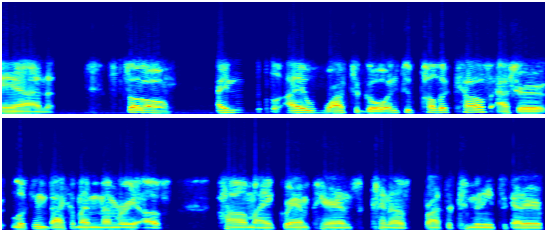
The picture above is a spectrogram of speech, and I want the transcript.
And so I I want to go into public health after looking back at my memory of how my grandparents kind of brought the community together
